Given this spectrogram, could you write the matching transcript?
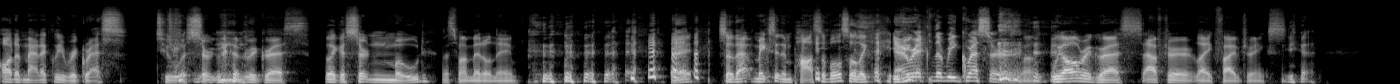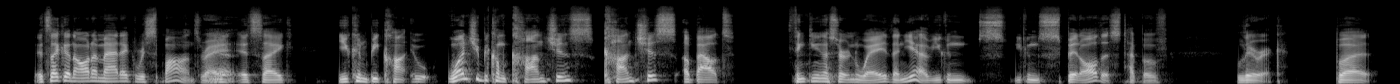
automatically regress to a certain regress. like a certain mode, That's my middle name. right? so that makes it impossible. So like if you- Eric the regressor. Well, we all regress after like five drinks. yeah. It's like an automatic response, right? Yeah. It's like you can be con- once you become conscious conscious about thinking a certain way, then yeah, you can you can spit all this type of lyric. But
